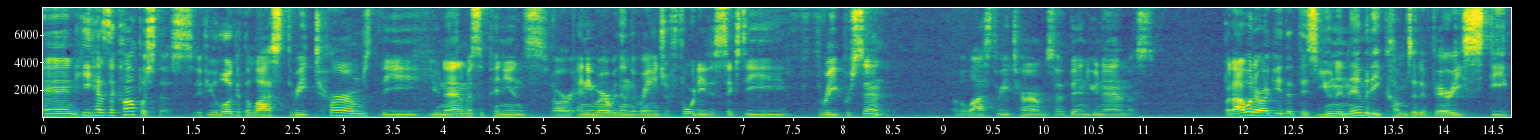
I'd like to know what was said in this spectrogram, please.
And he has accomplished this. If you look at the last three terms, the unanimous opinions are anywhere within the range of 40 to 63 percent the last three terms have been unanimous. But I would argue that this unanimity comes at a very steep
